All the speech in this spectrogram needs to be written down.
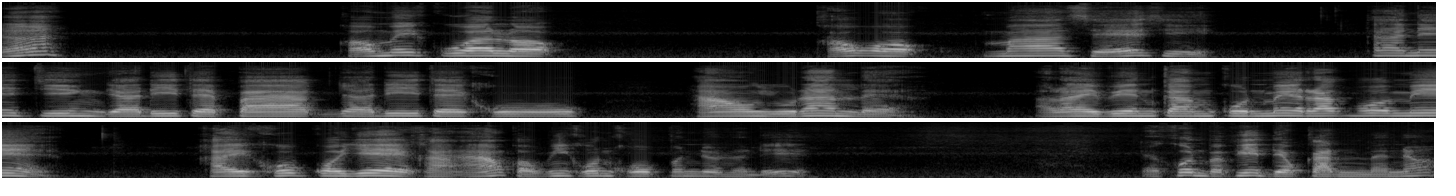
นะเขาไม่กลัวหรอก เขาออกมาเสียสิ ถ้าแน่จริง อย่าดีแต่ปาก อย่าดีแต่คูเฮาอยู่นั่นแหละ อะไรเวรกรรมคนไม่รักพ่อแม่ ใครคบก็แย่ค่ะอ้าวเขามีคนคบมันอยู่นั่นดิแต่คนประเภทเดียวกันนะเนาะ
